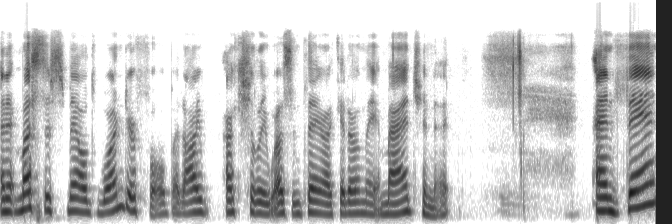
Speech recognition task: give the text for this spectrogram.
And it must have smelled wonderful, but I actually wasn't there. I could only imagine it. And then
